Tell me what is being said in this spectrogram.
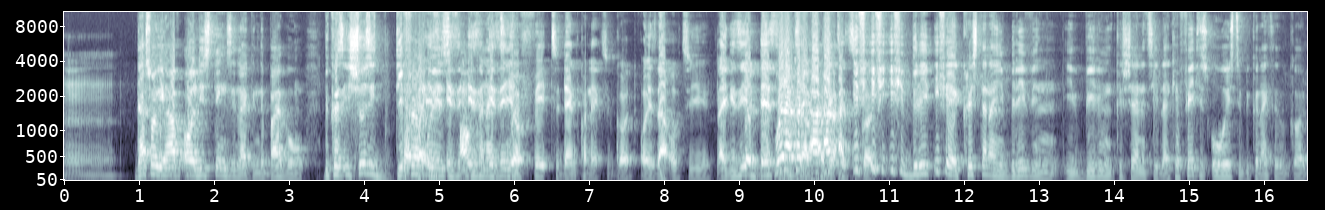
Mm. That's why we have all these things in like in the Bible because it shows you different But- but ways is, is, is, is it your fate to then connect to God, or is that up to you? Like, is it your destiny Well, I, to I, I, I, to if, God? if, if you believe if you're a Christian and you believe in you believe in Christianity, like your faith is always to be connected with God.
